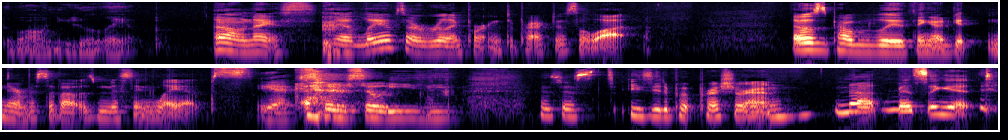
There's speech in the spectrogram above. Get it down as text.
the ball, and you do a layup. Oh, nice. Yeah, layups are really important to practice a lot. That was probably the thing I'd get nervous about was missing layups. Yeah, 'cause they're so easy. It's just easy to put pressure on not missing it.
